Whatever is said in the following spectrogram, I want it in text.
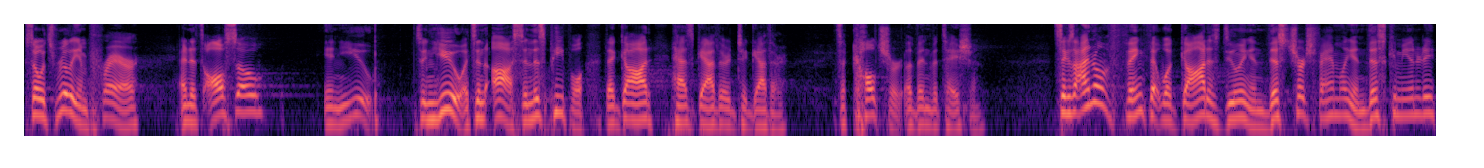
So it's really in prayer, and it's also in you. It's in you, it's in us, in this people that God has gathered together. It's a culture of invitation. See, Because I don't think that what God is doing in this church family, in this community,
